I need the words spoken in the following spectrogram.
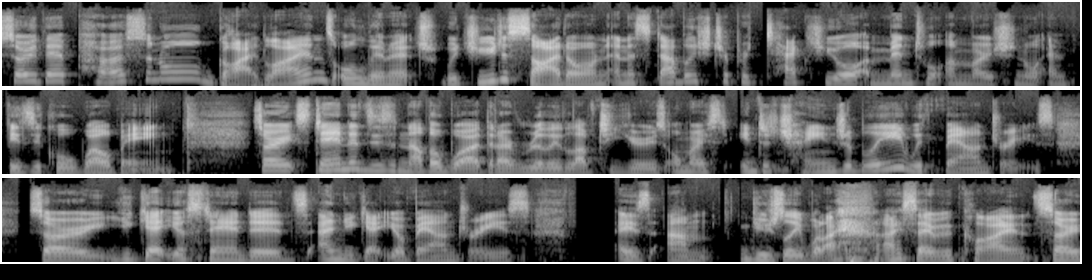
So, they're personal guidelines or limits which you decide on and establish to protect your mental, emotional, and physical well being. So, standards is another word that I really love to use almost interchangeably with boundaries. So, you get your standards and you get your boundaries is um, usually what I, I say with clients. So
